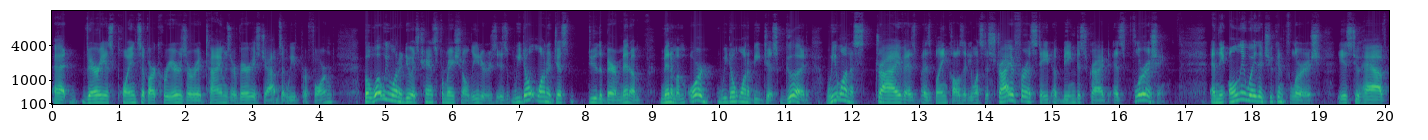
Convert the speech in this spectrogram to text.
at various points of our careers or at times or various jobs that we've performed. But what we want to do as transformational leaders is we don't want to just do the bare minimum minimum or we don't want to be just good. We want to strive as as Blane calls it. He wants to strive for a state of being described as flourishing. And the only way that you can flourish is to have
